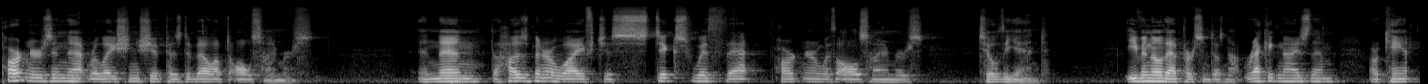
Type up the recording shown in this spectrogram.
partners in that relationship has developed Alzheimer's. And then the husband or wife just sticks with that partner with Alzheimer's till the end even though that person does not recognize them or can't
